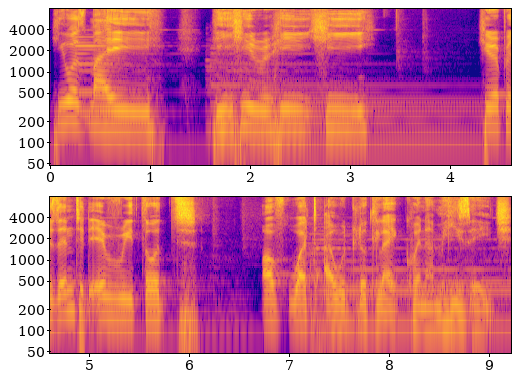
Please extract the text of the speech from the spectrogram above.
he was my. He, he, he, he, he represented every thought of what I would look like when I'm his age.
